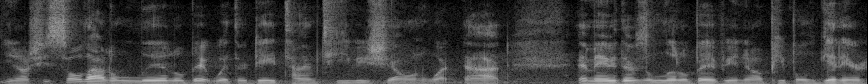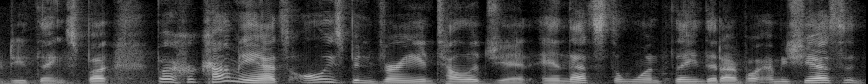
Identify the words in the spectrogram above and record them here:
you know she sold out a little bit with her daytime TV show and whatnot, and maybe there's a little bit of you know people getting her to do things, but but her comedy act's always been very intelligent, and that's the one thing that I've I mean she hasn't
